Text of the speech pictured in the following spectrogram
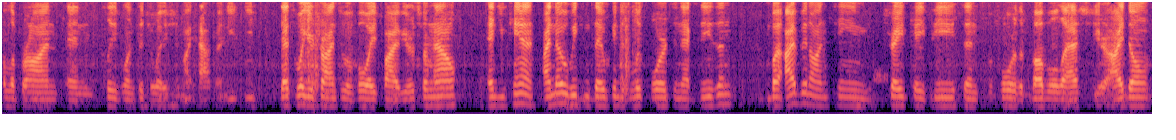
a LeBron and Cleveland situation like happen. You, you, that's what you're trying to avoid five years from now. And you can't. I know we can say we can just look forward to next season, but I've been on team trade KP since before the bubble last year. I don't.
